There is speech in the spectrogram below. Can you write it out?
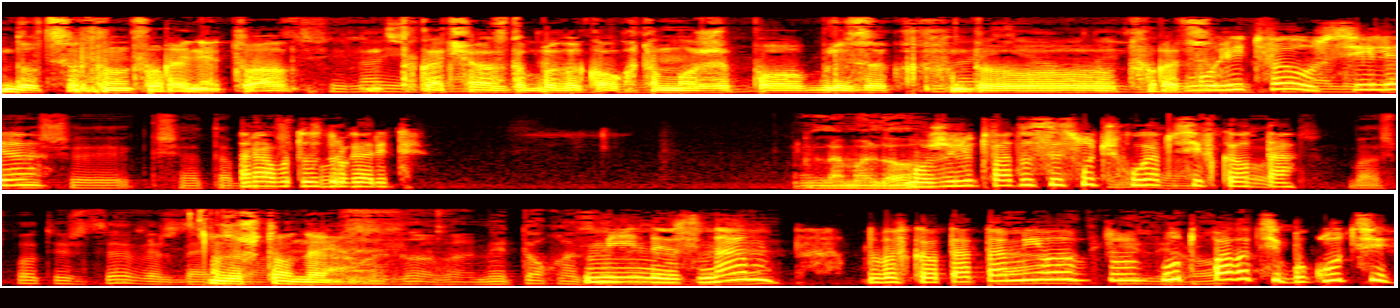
До целта на творението, така че аз да бъда колкото може по-близък до Твореца. Молитва, усилия, работа с другарите. Може ли това да се случи, когато си в калта? Защо не? Ми не знам. В калта там има отпадъци, буклуци.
